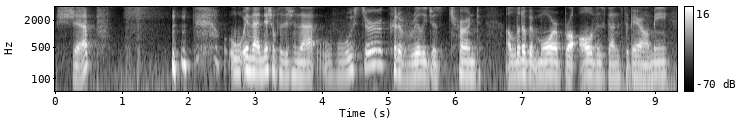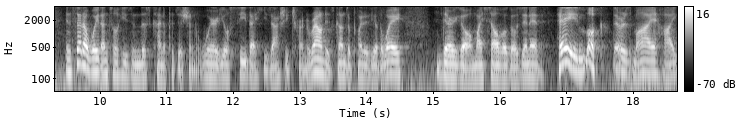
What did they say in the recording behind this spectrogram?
ship in that initial position, that Worcester could have really just turned a little bit more, brought all of his guns to bear on me. Instead, I wait until he's in this kind of position where you'll see that he's actually turned around. His guns are pointed the other way. There you go. My salvo goes in it. Hey, look, there's my high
